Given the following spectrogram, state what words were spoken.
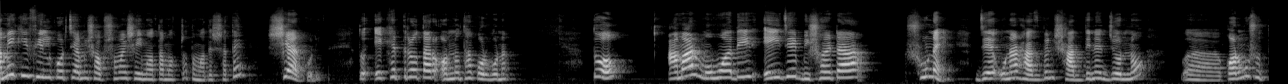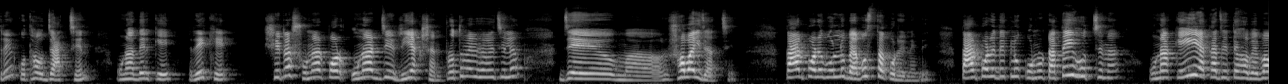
আমি কি ফিল করছি আমি সবসময় সেই মতামতটা তোমাদের সাথে শেয়ার করি। তো এক্ষেত্রেও তার অন্যথা করব না। তো আমার মহুয়াদির এই যে বিষয়টা শুনে যে ওনার হাজবেন্ড সাত দিনের জন্য কর্মসূত্রে কোথাও যাচ্ছেন, ওনাদেরকে রেখে, সেটা শোনার পর ওনার যে রিয়াকশান প্রথমে ভেবেছিল যে সবাই যাচ্ছে। তারপরে বলল, ব্যবস্থা করে নেবে। তারপরে দেখল, কোনোটাতেই হচ্ছে না। ওনাকেই একা যেতে হবে বা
